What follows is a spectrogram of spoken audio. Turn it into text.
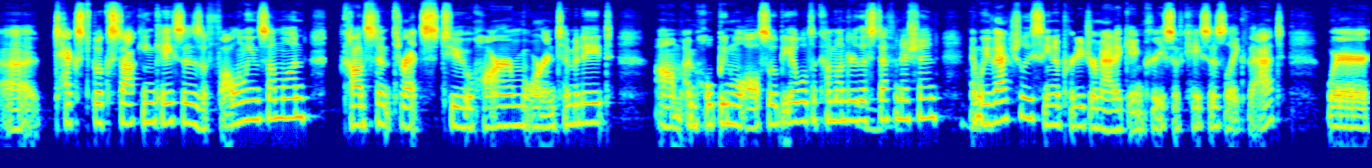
uh, textbook stalking cases of following someone, constant threats to harm or intimidate. Um, I'm hoping we'll also be able to come under this definition. And we've actually seen a pretty dramatic increase of cases like that where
